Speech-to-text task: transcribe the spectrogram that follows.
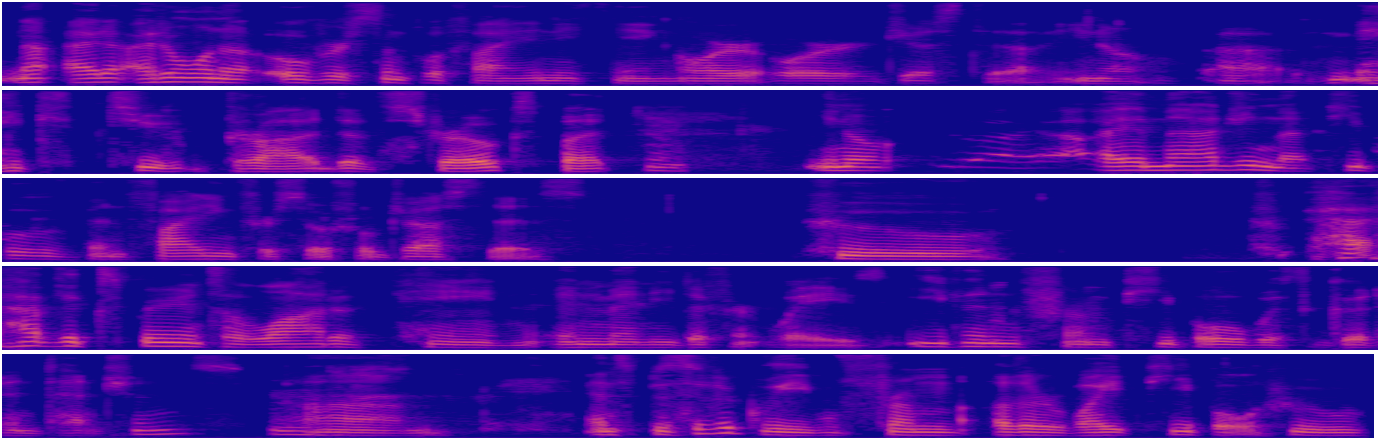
not, I, I don't want to oversimplify anything or or just uh, you know uh, make too broad of strokes, but mm. you know I imagine that people who've been fighting for social justice, who ha- have experienced a lot of pain in many different ways, even from people with good intentions, mm. um, and specifically from other white people who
